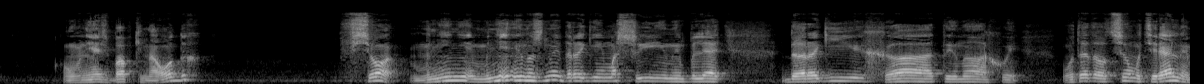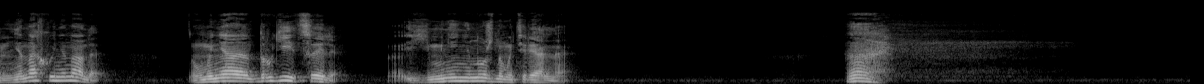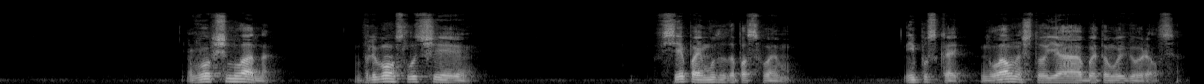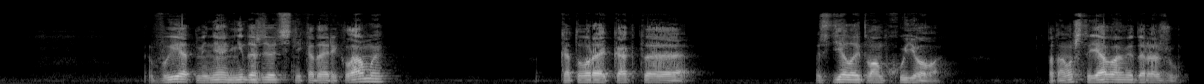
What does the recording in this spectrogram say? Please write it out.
у меня есть бабки на отдых, все, мне не, мне не нужны дорогие машины, блядь, дорогие хаты, нахуй. Вот это вот все материальное мне нахуй не надо. У меня другие цели. И мне не нужно материальное. Ах. В общем, ладно. В любом случае, все поймут это по-своему. И пускай. Главное, что я об этом выговорился. Вы от меня не дождетесь никогда рекламы, которая как-то сделает вам хуево. Потому что я вами дорожу.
